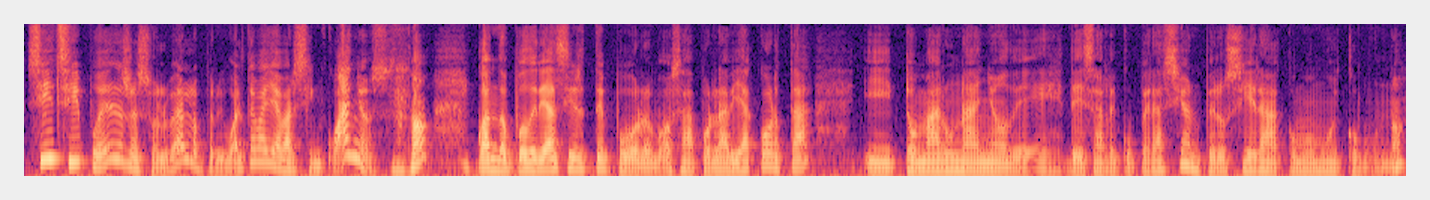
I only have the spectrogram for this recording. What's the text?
Sí, sí, puedes resolverlo, pero igual te va a llevar cinco años, ¿no? Cuando podrías irte por, o sea, por la vía corta y tomar un año de, de, esa recuperación, pero sí era como muy común, ¿no?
